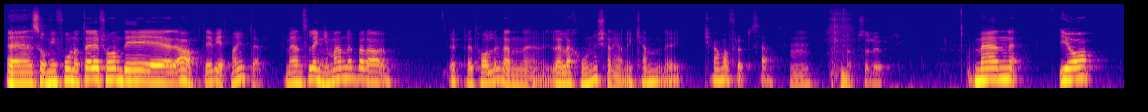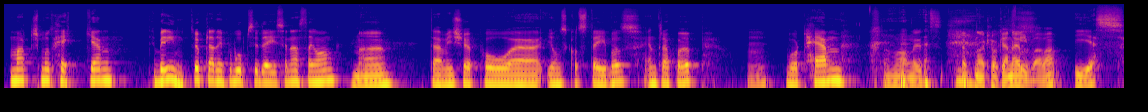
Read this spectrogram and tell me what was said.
Eh, Så om vi får något därifrån, det, ja, det vet man ju inte. Men så länge man bara upprätthåller den eh, relationen känner jag, det kan, det kan vara fruktsamt. Mm. Absolut. Men ja, match mot Häcken. Det blir inte uppladdning på Boopsy Daisy nästa gång. Nej, Där vi kör på eh, John Scott Stables, en trappa upp. Mm. Vårt hem. som vanligt. Öppnar klockan 11 va? Yes.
